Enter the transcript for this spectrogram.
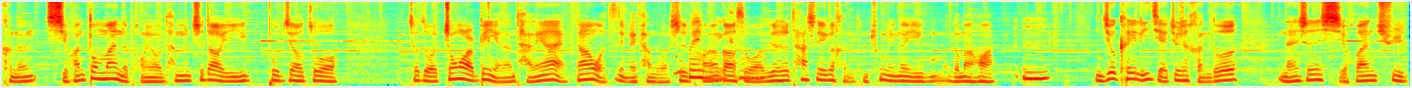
可能喜欢动漫的朋友他们知道一部叫做。叫做中二病也能谈恋爱，当然我自己没看过，是朋友告诉我，就是它是一个很很出名的一个漫画。嗯，你就可以理解，就是很多男生喜欢去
